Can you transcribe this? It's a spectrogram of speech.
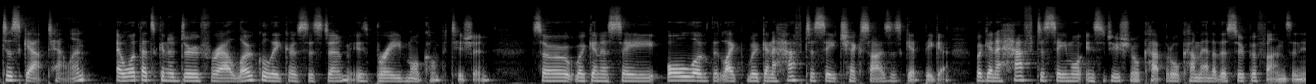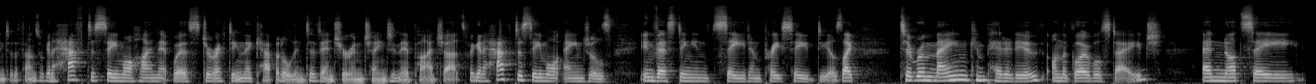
to scout talent and what that's going to do for our local ecosystem is breed more competition so we're going to see all of the, like, we're going to have to see check sizes get bigger. We're going to have to see more institutional capital come out of the super funds and into the funds. We're going to have to see more high net worths directing their capital into venture and changing their pie charts. We're going to have to see more angels investing in seed and pre seed deals. Like, to remain competitive on the global stage and not see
